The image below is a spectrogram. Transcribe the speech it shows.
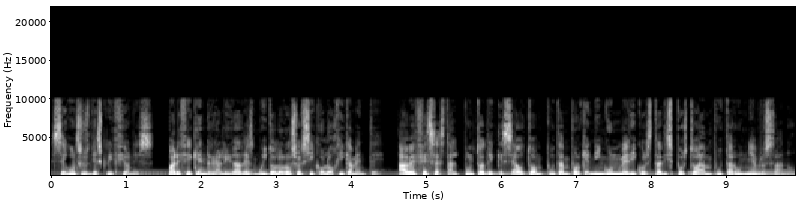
Según sus descripciones, parece que en realidad es muy doloroso psicológicamente, a veces hasta el punto de que se autoamputan porque ningún médico está dispuesto a amputar un miembro sano.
